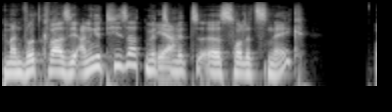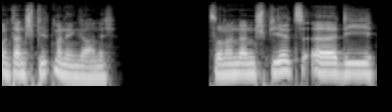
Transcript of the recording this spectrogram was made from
man wird quasi angeteasert mit, ja. mit äh, Solid Snake und dann spielt man den gar nicht. Sondern dann spielt äh, die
